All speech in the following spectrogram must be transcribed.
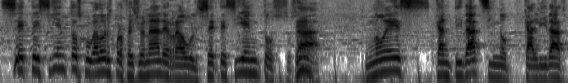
700 jugadores profesionales, Raúl, 700, o sea, no es cantidad, sino calidad.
